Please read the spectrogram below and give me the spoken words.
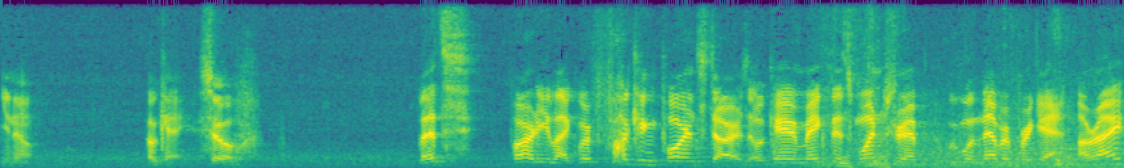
you know. Okay, so let's party like we're fucking porn stars, okay? Make this one trip we will never forget, alright?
